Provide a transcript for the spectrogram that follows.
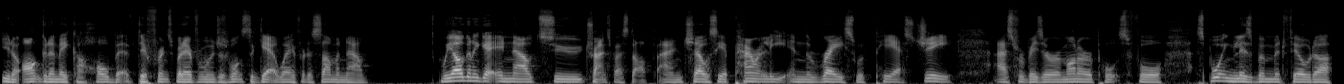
you know, aren't going to make a whole bit of difference when everyone just wants to get away for the summer now. We are going to get in now to transfer stuff, and Chelsea apparently in the race with PSG, as Fabrizio Romano reports for Sporting Lisbon midfielder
